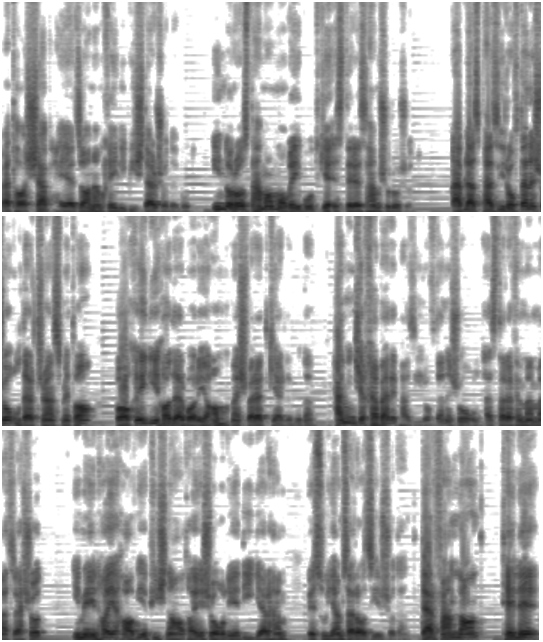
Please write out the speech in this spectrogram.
و تا شب هیجانم خیلی بیشتر شده بود. این درست همان موقعی بود که استرس هم شروع شد. قبل از پذیرفتن شغل در ترانسمتا با خیلی ها درباره آن مشورت کرده بودم. همین که خبر پذیرفتن شغل از طرف من مطرح شد ایمیل های حاوی پیشنهادهای شغلی دیگر هم به سویم سرازیر شدند. در فنلاند تله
